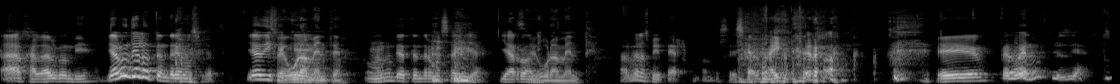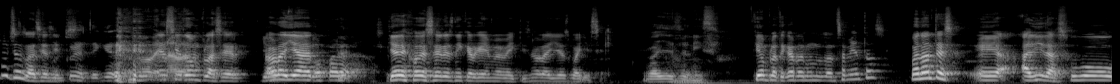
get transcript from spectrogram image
Ah, ojalá algún día. Y algún día lo tendremos, fíjate. Ya dije que Seguramente. algún día tendremos ahí ya, ya a Ronnie. Seguramente. Al menos mi perro. No, sé si al Mike, pero... Eh, pero bueno, pues ya. Pues muchas gracias. Ips. No, de ha nada. sido un placer. Ya- ahora ya, ya para- ya dejó de ser Sneaker Game MX, ahora ya es YSL. Buenísimo. ¿Quieren platicar de algunos lanzamientos? Bueno, antes, eh, Adidas, hubo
